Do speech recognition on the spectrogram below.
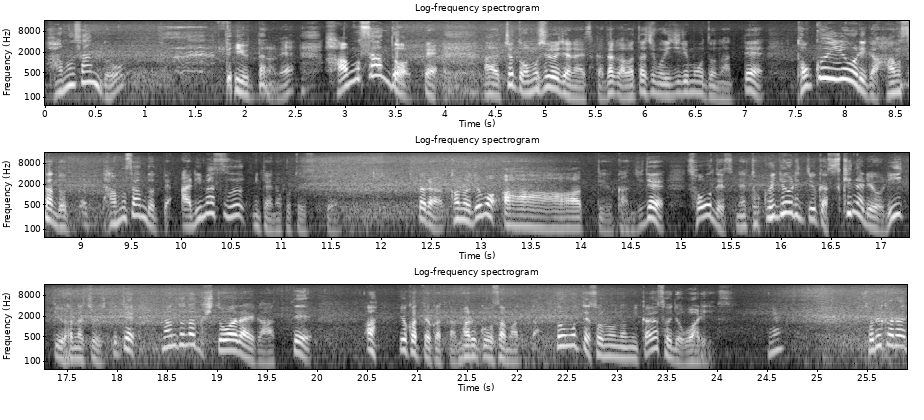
ハムサンドって言ったのね。ハムサンドってあちょっと面白いじゃないですか。だから私もいじりモードになって得意料理がハムサンドハムサンドってあります？みたいなこと言って。そしたら彼女も「あー」っていう感じで「そうですね。得意料理っていうか好きな料理」っていう話をしててなんとなく人笑いがあって「あよかったよかった丸く収まった」と思ってその飲み会はそれで終わりです。ね、それから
